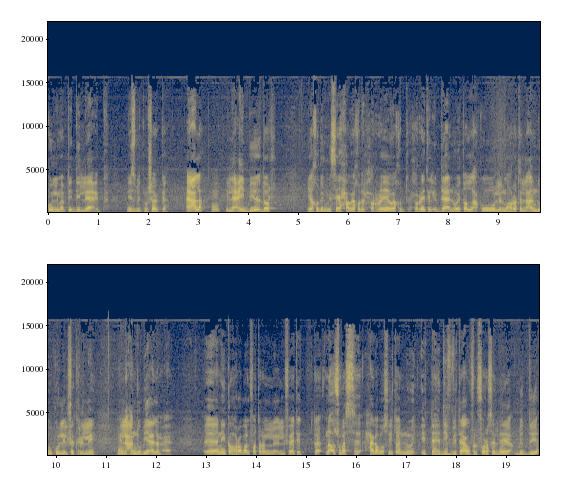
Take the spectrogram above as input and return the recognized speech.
كل ما بتدي اللاعب نسبة مشاركة أعلى. اللعيب بيقدر ياخد المساحة وياخد الحرية وياخد حرية الإبداع إن هو يطلع كل المهارات اللي عنده وكل الفكر اللي اللي عنده بيعلى معاه. يعني كهربا الفترة اللي فاتت ناقصه بس حاجة بسيطة إنه التهديف بتاعه في الفرص اللي هي بتضيع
